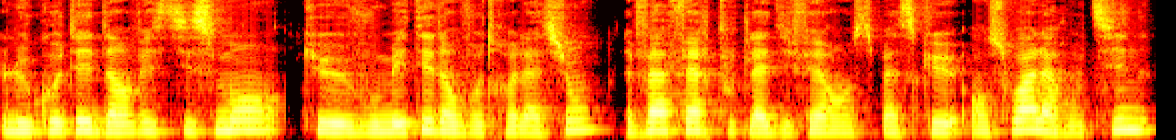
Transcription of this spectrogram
le côté d'investissement que vous mettez dans votre relation va faire toute la différence. Parce que en soi, la routine,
